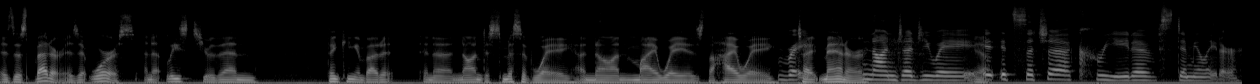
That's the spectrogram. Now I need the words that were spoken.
is this better? Is it worse? And at least you're then thinking about it in a non-dismissive way, a non "my way is the highway" Right. type manner. non-judgy way. Yeah. It, it's such a creative stimulator.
